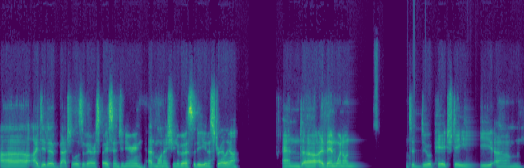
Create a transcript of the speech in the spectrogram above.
uh, I did a bachelor's of aerospace engineering at Monash University in Australia, and uh, I then went on to do a PhD um,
